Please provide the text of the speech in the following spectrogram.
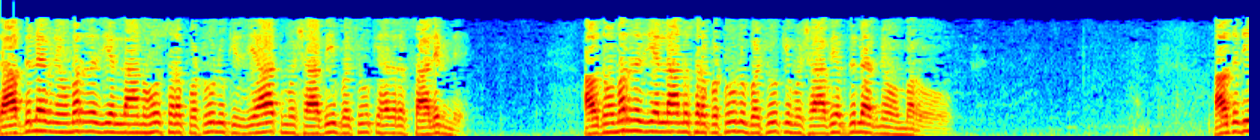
دا عبد الله ابن عمر رضی الله عنه سره پټولو کې زیات مشابه بچو کې حضرت سالم دی او د عمر رضی الله عنه سره په ټولو بچو کې مشابه عبد الله ابن عمر او د دې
